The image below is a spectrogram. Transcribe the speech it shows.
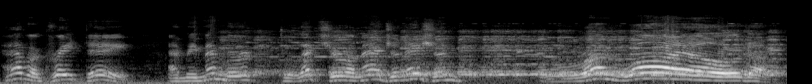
Have a great day, and remember to let your imagination run wild.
